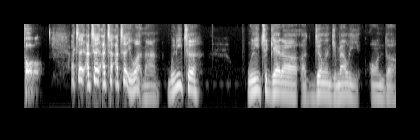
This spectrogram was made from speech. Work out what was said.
total. I tell you, I tell you, I tell, I tell you what, man. We need to we need to get uh, a Dylan Gemelli on the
